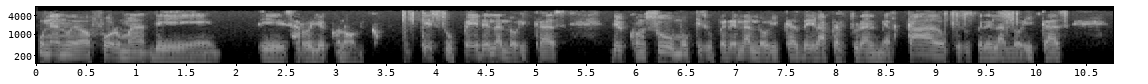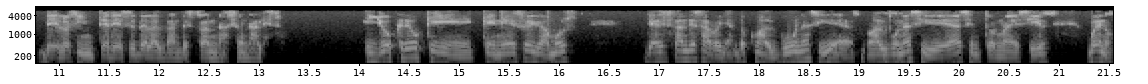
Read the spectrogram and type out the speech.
una nueva forma de, desarrollo económico, que supere las lógicas del consumo, que supere las lógicas de la apertura del mercado, que supere las lógicas de los intereses de las grandes transnacionales. Y yo creo que, que en eso, digamos, ya se están desarrollando como algunas ideas, ¿no? Algunas ideas en torno a decir, bueno,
